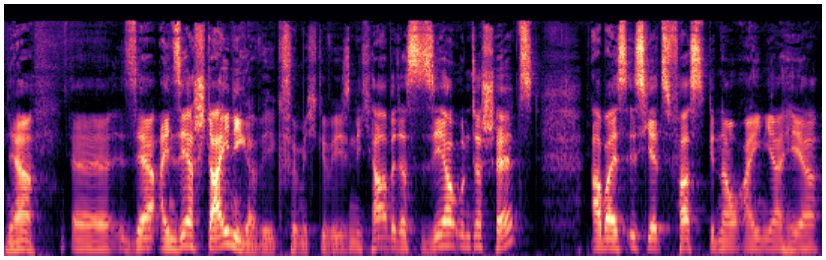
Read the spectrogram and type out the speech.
ja, äh, sehr, ein sehr steiniger Weg für mich gewesen. Ich habe das sehr unterschätzt, aber es ist jetzt fast genau ein Jahr her,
